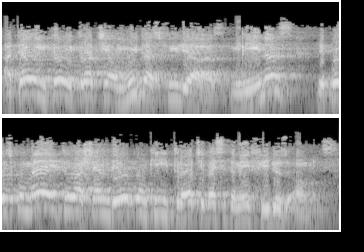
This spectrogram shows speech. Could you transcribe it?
até então Itró tinha muitas filhas meninas, depois com mérito Hashem deu com que Itró tivesse também filhos homens.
